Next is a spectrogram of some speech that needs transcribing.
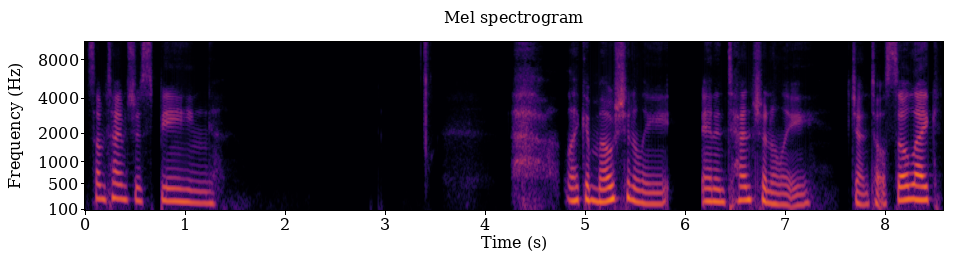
sometimes just being like emotionally and intentionally gentle. So, like,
